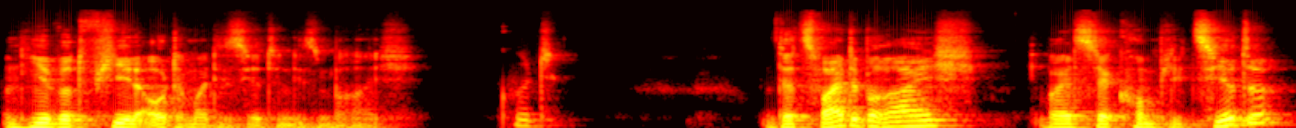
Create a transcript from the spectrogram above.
und hier wird viel automatisiert in diesem Bereich. Gut. Der zweite Bereich war jetzt der komplizierte.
